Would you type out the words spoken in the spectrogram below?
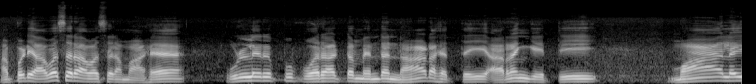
அப்படி அவசர அவசரமாக உள்ளிருப்பு போராட்டம் என்ற நாடகத்தை அரங்கேற்றி மாலை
